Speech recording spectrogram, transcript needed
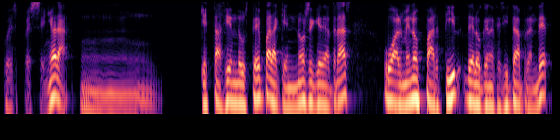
Pues, pues señora, mmm, ¿Qué está haciendo usted para que no se quede atrás o al menos partir de lo que necesita aprender?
